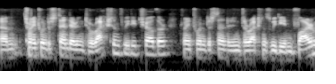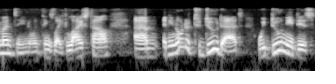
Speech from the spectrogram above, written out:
um, trying to understand their interactions with each other, trying to understand their interactions with the environment, you know, and things like lifestyle. Um, and in order to do that, we do need these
